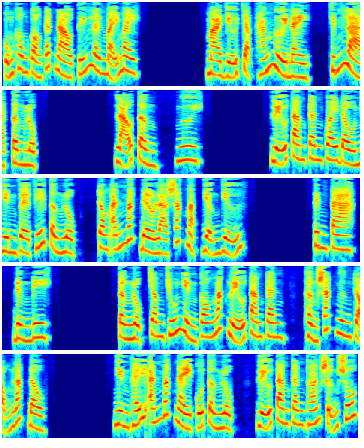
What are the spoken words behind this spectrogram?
cũng không còn cách nào tiến lên mảy may. Mà giữ chặt hắn người này, chính là Tần Lục. Lão Tần, ngươi. Liễu Tam Canh quay đầu nhìn về phía Tần Lục, trong ánh mắt đều là sắc mặt giận dữ. Tin ta, đừng đi. Tần Lục chăm chú nhìn con mắt Liễu Tam Canh, thần sắc ngưng trọng lắc đầu. Nhìn thấy ánh mắt này của Tần Lục, Liễu Tam Canh thoáng sửng sốt,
